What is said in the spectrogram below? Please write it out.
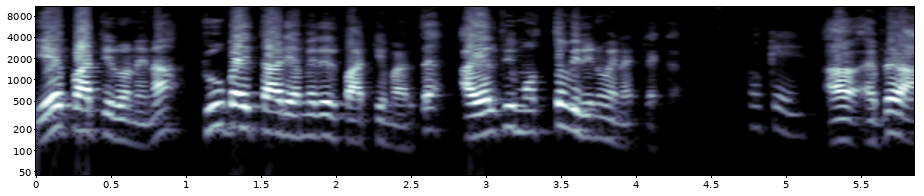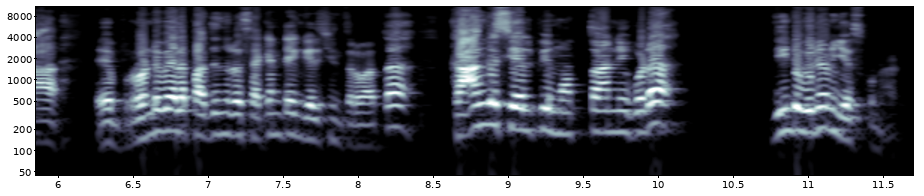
ఏ పార్టీలోనైనా టూ బై థర్డ్ ఎమ్మెల్యేల పార్టీ మారితే ఆ ఎల్పీ మొత్తం విలీనమైనట్టు లెక్క. ఓకే. ఆ- అప్పుడే ఆ- రెండు వేల పద్దెనిమిదిలో సెకండ్ టైం గెలిచిన తర్వాత కాంగ్రెస్ ఎల్పీ మొత్తాన్ని కూడా దీంట్లో విలీనం చేసుకున్నాడు.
